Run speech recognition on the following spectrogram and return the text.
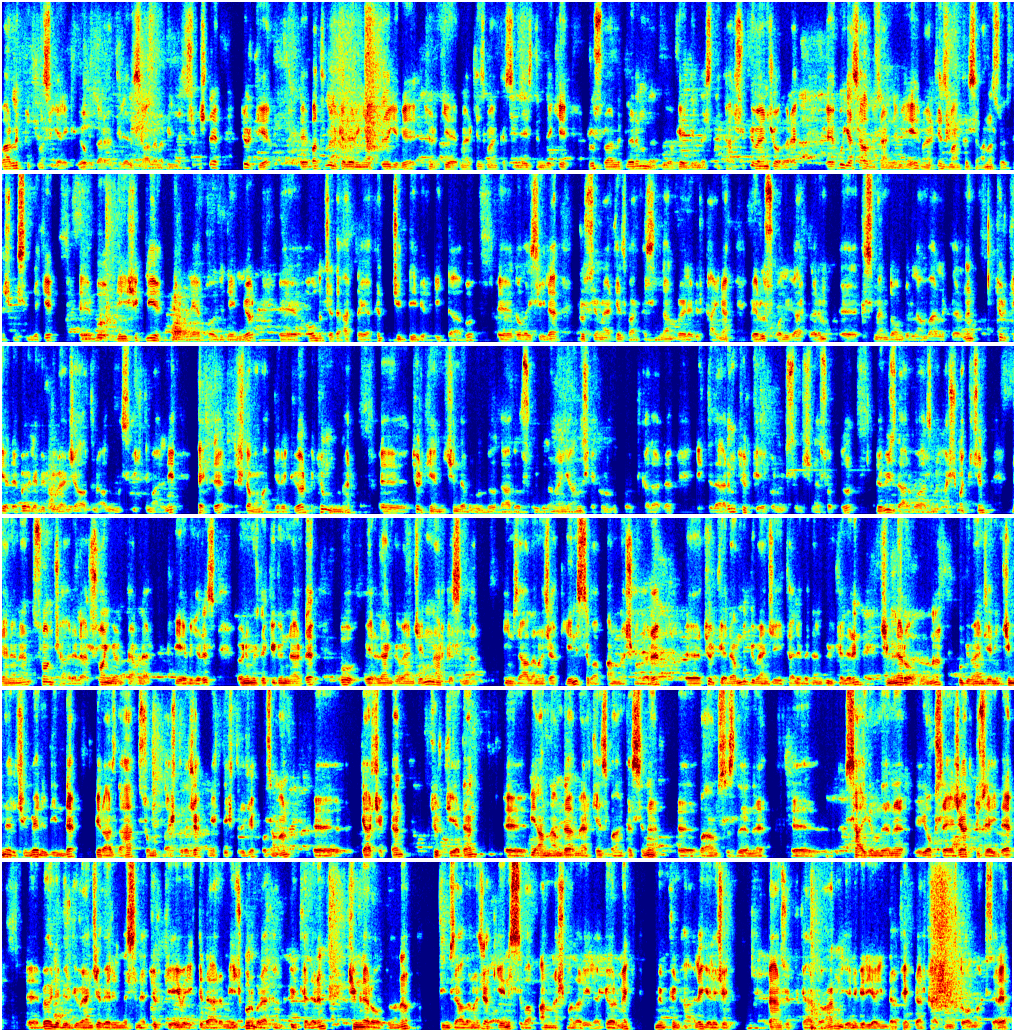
varlık tutması gerekiyor bu garantilerin sağlanabilmesi için. İşte Türkiye, e, batılı ülkelerin yaptığı gibi Türkiye Merkez Bankası nezdindeki Rus varlıklarının bloke edilmesine karşı güvence olarak e, bu yasal düzenlemeyi Merkez Bankası ana sözleşmesindeki e, bu değişikliği ortaya koydu deniliyor. E, oldukça da akla yakın ciddi bir iddia bu. E, dolayısıyla Rusya Merkez Bankası'ndan böyle bir kaynak ve Rus oligarkların e, kısmen dondurulan varlıklarının Türkiye'de böyle bir güvence altına alınması ihtimalini pek de dışlamamak gerekiyor. Bütün bunlar e, Türkiye'nin içinde bulunduğu, daha doğrusu uygulanan yanlış ekonomik politikalarla iktidarın Türkiye ekonomisinin içine soktuğu döviz darboğazını aşmak için denenen son çareler, son yöntemler diyebiliriz. Önümüzdeki günlerde bu verilen güvencenin arkasından imzalanacak yeni swap anlaşmaları e, Türkiye'den bu güvenceyi talep eden ülkelerin kimler olduğunu, bu güvencenin kimler için verildiğini de biraz daha somutlaştıracak, netleştirecek. O zaman e, gerçekten Türkiye'den e, bir anlamda Merkez Bankası'nı e, bağımsızlığını, e, saygınlığını yok sayacak düzeyde e, böyle bir güvence verilmesine Türkiye'yi ve iktidarı mecbur bırakan ülkelerin kimler olduğunu imzalanacak yeni swap anlaşmalarıyla görmek mümkün hale gelecek. Ben Zülfikar Doğan yeni bir yayında tekrar karşınızda olmak üzere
